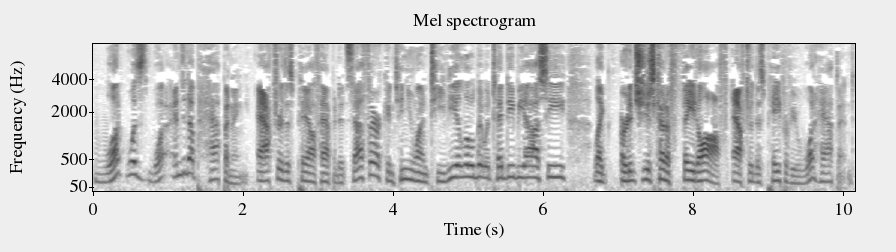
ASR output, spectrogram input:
what was what ended up happening after this payoff happened? Did Sapphire continue on TV a little bit with Ted DiBiase, like, or did she just kind of fade off after this pay per view? What happened?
